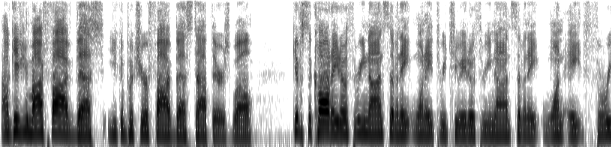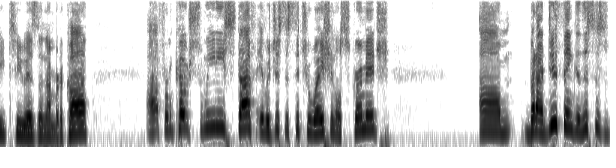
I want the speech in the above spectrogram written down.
I'll give you my five best. You can put your five best out there as well. Give us a call at 803 978 1832. 803 978 1832 is the number to call. Uh, from Coach Swinney's stuff, it was just a situational scrimmage. Um, but I do think that this is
